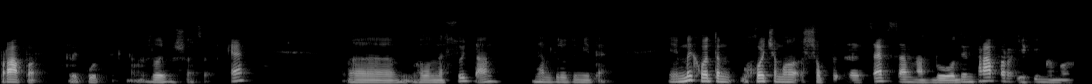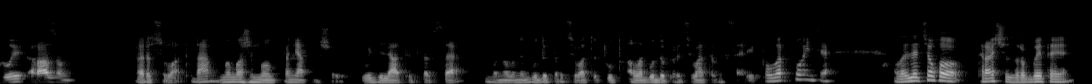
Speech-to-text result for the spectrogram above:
прапор, трикутник, неважливо, що це таке. Е, головне суть, да? нам зрозуміти. І ми хочемо, щоб е, це все в нас був один прапор, який ми могли разом пересувати. Да? Ми можемо, понятно, що виділяти це все, воно не буде працювати тут, але буде працювати в Excel і PowerPoint. Але для цього краще зробити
